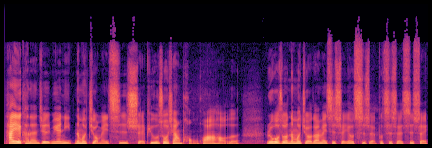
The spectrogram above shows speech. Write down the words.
他也可能就是因为你那么久没吃水，比如说像捧花好了。如果说那么久都没吃水，又吃水不吃水吃水，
